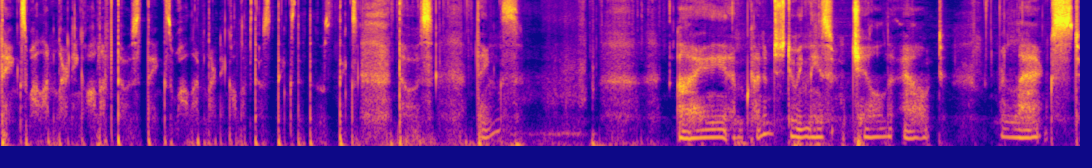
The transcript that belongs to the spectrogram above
things, while I'm learning all of those things, while I'm learning all of those things, those things, those things, I am kind of just doing these chilled out, relaxed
